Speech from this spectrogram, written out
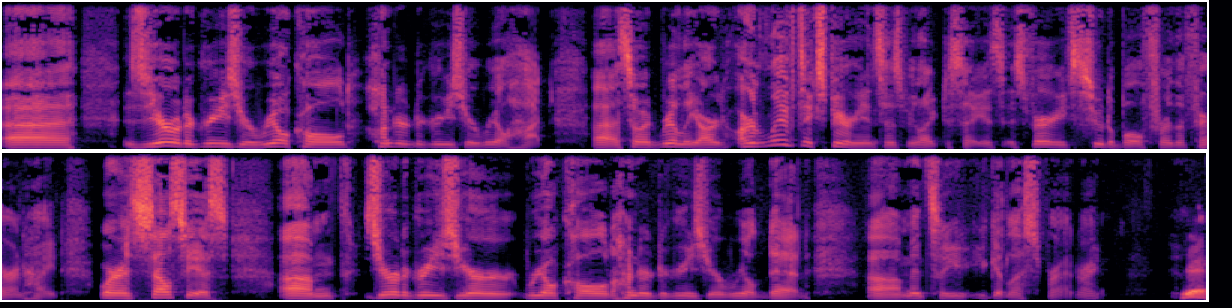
uh, zero degrees, you're real cold. Hundred degrees, you're real hot. Uh, so it really our our lived experience, as we like to say, is is very suitable for the Fahrenheit. Whereas Celsius, um, zero degrees, you're real cold. Hundred degrees, you're real dead. Um, and so you, you get less spread, right? Yeah.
